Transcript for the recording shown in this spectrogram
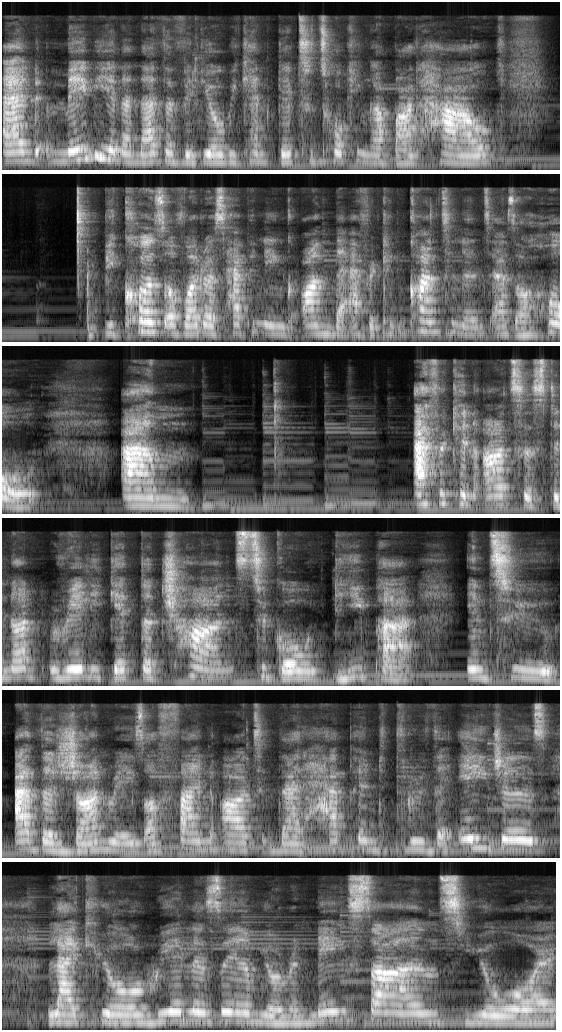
And maybe in another video we can get to talking about how because of what was happening on the African continent as a whole, um, African artists did not really get the chance to go deeper into other genres of fine art that happened through the ages, like your realism, your renaissance, your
